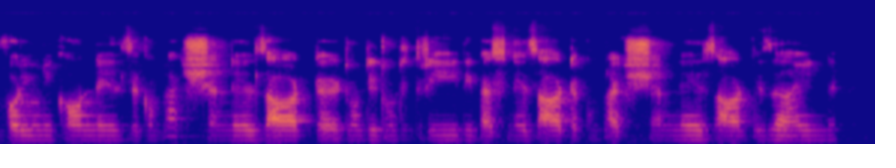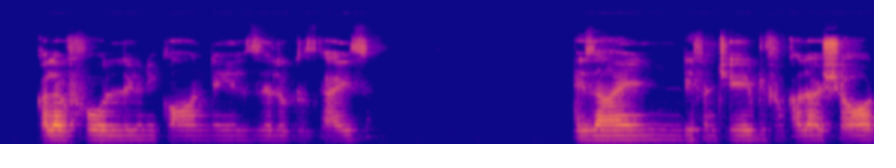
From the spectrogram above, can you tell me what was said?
for unicorn nails complexion nails art 2023 the best nails art complexion nails art design colorful unicorn nails look this guys design different shape different color short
